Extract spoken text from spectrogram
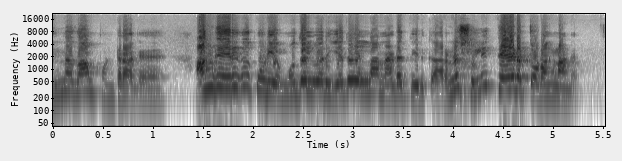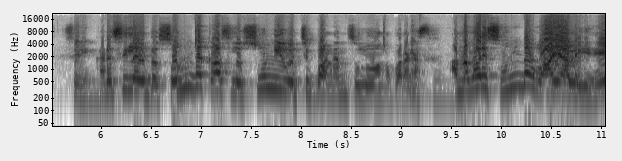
என்னதான் பண்றாங்க? அங்க இருக்கக்கூடிய முதல்வர் எதையெல்லாம் நடத்தி இருக்காருன்னு சொல்லி தேட தொடங்கினாங்க. கடைசியில இந்த சொந்த காசுல சூன்யம் வச்சுப்பாங்கன்னு சொல்லுவாங்க பாருங்க. அந்த மாதிரி சொந்த வாயாலேயே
